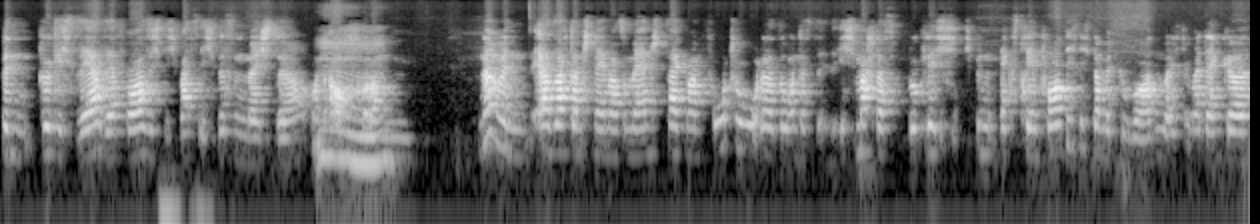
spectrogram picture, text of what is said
bin wirklich sehr, sehr vorsichtig, was ich wissen möchte. Und mm. auch, ähm, ne, wenn er sagt dann schnell mal so, Mensch, zeig mal ein Foto oder so. Und das, ich mache das wirklich, ich bin extrem vorsichtig damit geworden, weil ich immer denke,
